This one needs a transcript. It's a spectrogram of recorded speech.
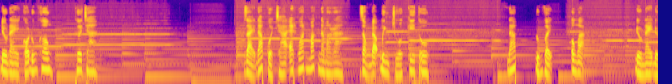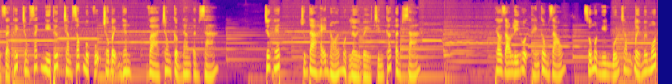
Điều này có đúng không, thưa cha? Giải đáp của cha Edward McNamara, dòng đạo binh chúa Kitô. Đáp, đúng vậy, ông ạ. Điều này được giải thích trong sách nghi thức chăm sóc mục vụ cho bệnh nhân và trong cẩm nang ân xá. Trước hết, chúng ta hãy nói một lời về chính các ân xá. Theo giáo lý Hội Thánh Công giáo, số 1471,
